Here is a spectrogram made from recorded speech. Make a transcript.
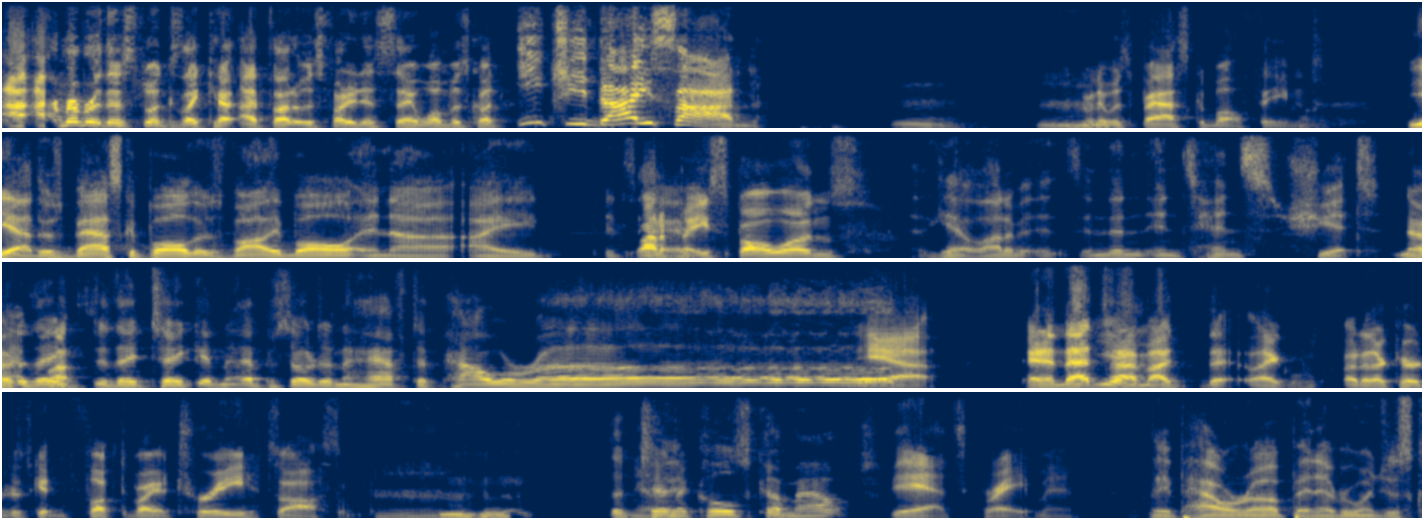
I, I remember this one because I, kept- I thought it was funny to say one was called Ichi Daisan, Mhm. and it was basketball themed. Yeah, there's basketball, there's volleyball, and uh, I it's A lot of baseball ones. Yeah, a lot of it, and then intense shit. Now, do they lots- do they take an episode and a half to power up? yeah, and at that Uh, yeah. time, I th- like another character's getting fucked by a tree. It's awesome. Mhm. The Yeah, they- tentacles come out. Yeah, it's great, man. they power up and everyone just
